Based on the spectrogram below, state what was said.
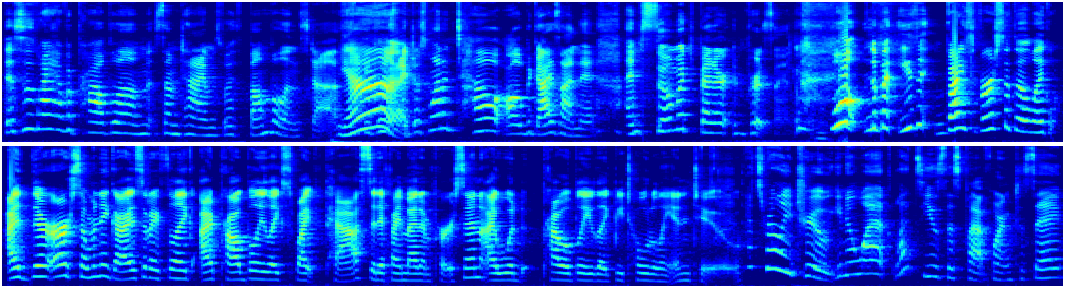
this is why I have a problem sometimes with Bumble and stuff. Yeah. Because I just want to tell all the guys on it, I'm so much better in person. Well, no, but even vice versa though. Like I, there are so many guys that I feel like I probably like swipe past that if I met in person, I would probably like be totally into. That's really true. You know what? Let's use this platform to say,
